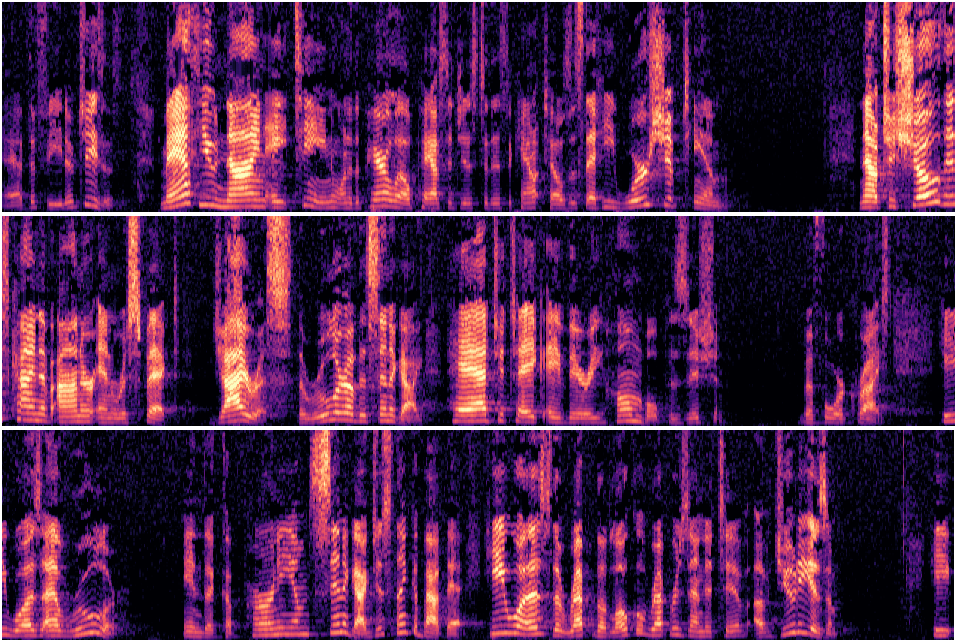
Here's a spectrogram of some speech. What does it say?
At the feet of Jesus. Matthew 9:18, one of the parallel passages to this account tells us that he worshiped him. Now, to show this kind of honor and respect, Jairus, the ruler of the synagogue, had to take a very humble position before Christ. He was a ruler in the Capernaum synagogue. Just think about that. He was the, rep, the local representative of Judaism. He,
